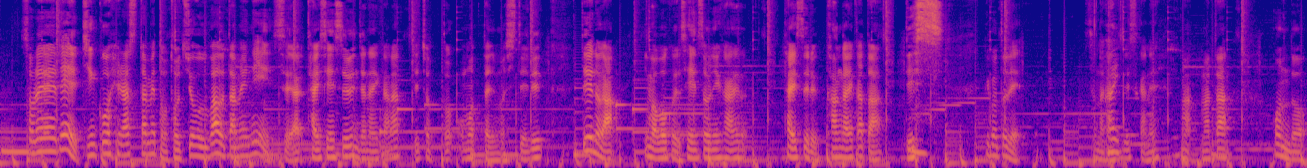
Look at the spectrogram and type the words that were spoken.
うん。それで人口を減らすためと土地を奪うためにせ対戦するんじゃないかなってちょっと思ったりもしてる。っていうのが今僕戦争に対する考え方です。ということでそんな感じですかね。まあ、また今度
